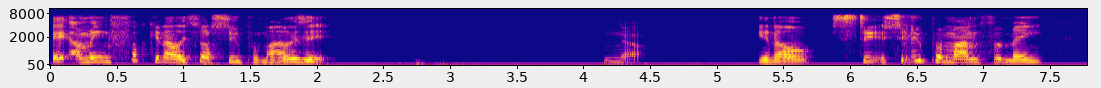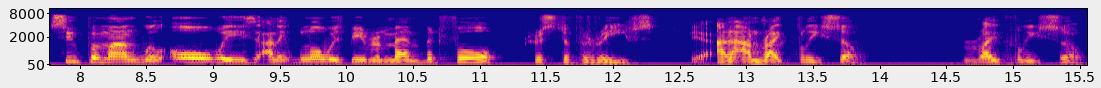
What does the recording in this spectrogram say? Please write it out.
It, I mean, fucking hell, it's not Superman, is it? No. You know, Su- Superman for me, Superman will always, and it will always be remembered for Christopher Reeves. Yeah. and, and rightfully so, rightfully so.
